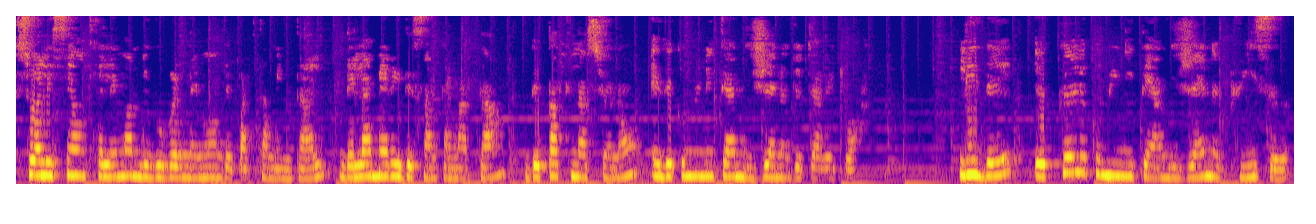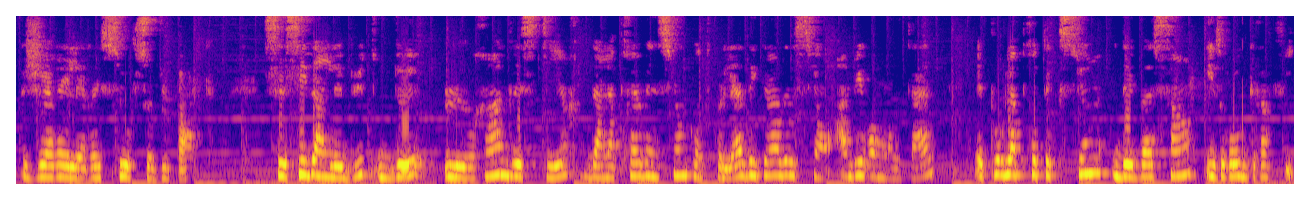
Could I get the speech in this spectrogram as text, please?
soit laissé entre les mains du gouvernement départemental, de la mairie de Santa Marta, des parcs nationaux et des communautés indigènes du territoire. L'idée est que les communautés indigènes puissent gérer les ressources du parc, ceci dans le but de le réinvestir dans la prévention contre la dégradation environnementale et pour la protection des bassins hydrographiques.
